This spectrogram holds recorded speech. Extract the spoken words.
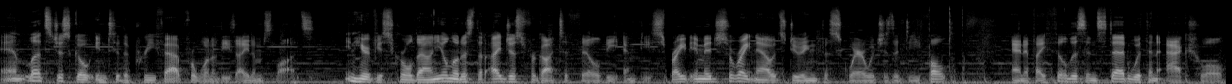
and let's just go into the prefab for one of these item slots. In here, if you scroll down, you'll notice that I just forgot to fill the empty sprite image, so right now it's doing the square, which is a default. And if I fill this instead with an actual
